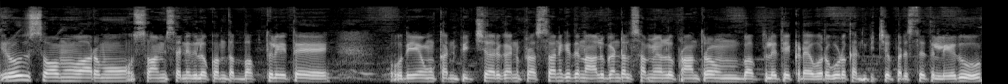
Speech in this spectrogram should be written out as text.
ఈరోజు సోమవారము స్వామి సన్నిధిలో కొంత భక్తులైతే ఉదయం కనిపించారు కానీ ప్రస్తుతానికి అయితే నాలుగు గంటల సమయంలో ప్రాంతం భక్తులైతే ఇక్కడ ఎవరు కూడా కనిపించే పరిస్థితి లేదు.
